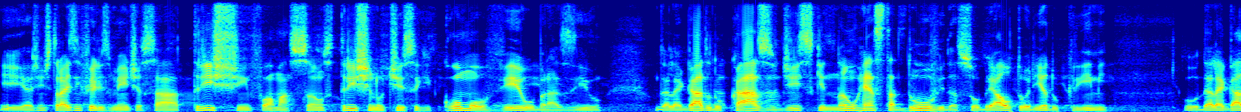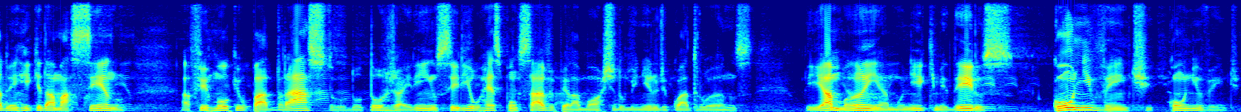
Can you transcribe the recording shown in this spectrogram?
E a gente traz, infelizmente, essa triste informação, essa triste notícia que comoveu o Brasil. O delegado do caso diz que não resta dúvida sobre a autoria do crime. O delegado Henrique Damasceno afirmou que o padrasto, o Dr. Jairinho, seria o responsável pela morte do menino de 4 anos. E a mãe, a Monique Medeiros, conivente, conivente.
